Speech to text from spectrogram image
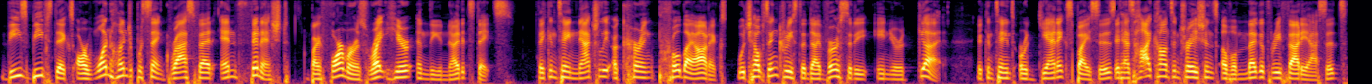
These beef sticks are 100% grass fed and finished by farmers right here in the United States. They contain naturally occurring probiotics, which helps increase the diversity in your gut. It contains organic spices. It has high concentrations of omega 3 fatty acids,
